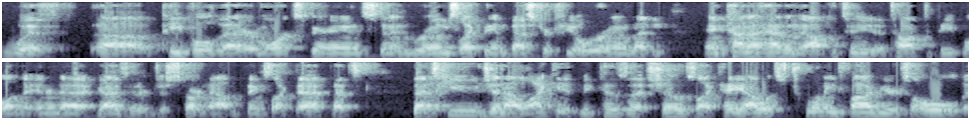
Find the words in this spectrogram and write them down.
with uh, people that are more experienced in rooms like the investor fuel room and and kind of having the opportunity to talk to people on the internet, guys that are just starting out and things like that. That's that's huge, and I like it because that shows like, hey, I was 25 years old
